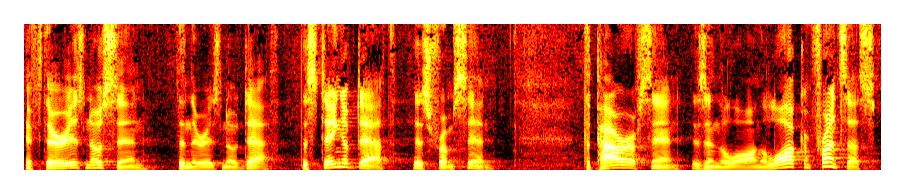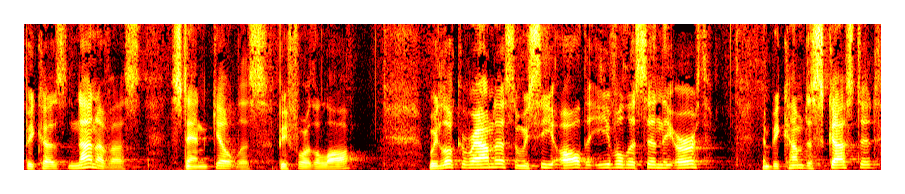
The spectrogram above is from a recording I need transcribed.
If there is no sin, then there is no death. The sting of death is from sin. The power of sin is in the law. And the law confronts us because none of us stand guiltless before the law. We look around us and we see all the evil that's in the earth and become disgusted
